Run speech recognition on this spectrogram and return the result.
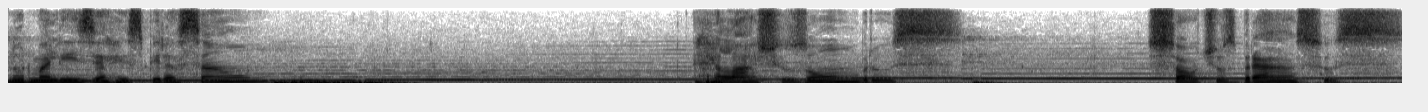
Normalize a respiração. Relaxe os ombros. Solte os braços.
